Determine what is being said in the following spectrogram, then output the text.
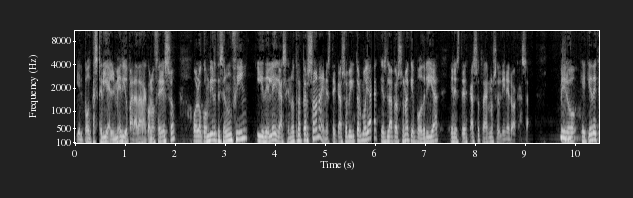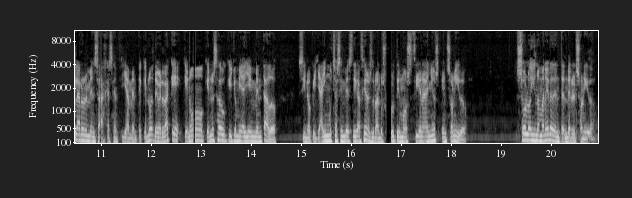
y el podcast sería el medio para dar a conocer eso, o lo conviertes en un fin y delegas en otra persona, en este caso Víctor Moya, que es la persona que podría, en este caso, traernos el dinero a casa. Pero que quede claro el mensaje, sencillamente, que no, de verdad que, que, no, que no es algo que yo me haya inventado, sino que ya hay muchas investigaciones durante los últimos 100 años en sonido. Solo hay una manera de entender el sonido.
